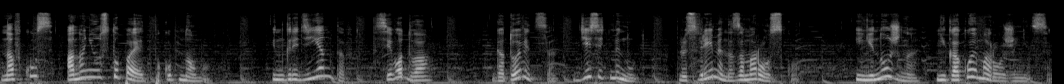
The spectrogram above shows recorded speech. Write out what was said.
На вкус оно не уступает покупному. Ингредиентов всего два. Готовится 10 минут, плюс время на заморозку. И не нужно никакой мороженицы.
